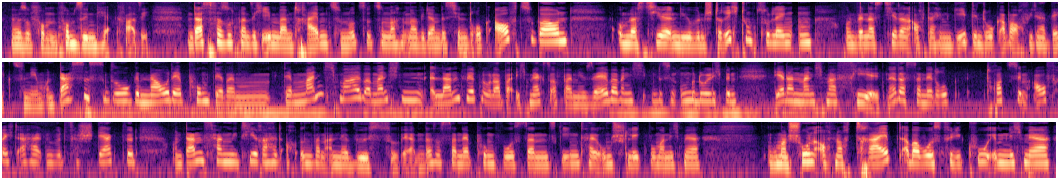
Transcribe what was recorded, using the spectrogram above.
Also vom, vom Sinn her quasi. Und das versucht man sich eben beim Treiben zunutze zu machen, immer wieder ein bisschen Druck aufzubauen, um das Tier in die gewünschte Richtung zu lenken und wenn das Tier dann auch dahin geht, den Druck aber auch wieder wegzunehmen. Und das ist so genau der Punkt, der beim, der manchmal bei manchen Landwirten oder bei, ich merke es auch bei mir selber, wenn ich ein bisschen ungeduldig bin, der dann manchmal fehlt, ne? dass dann der Druck trotzdem aufrechterhalten wird, verstärkt wird und dann fangen die Tiere halt auch irgendwann an nervös zu werden. Das ist dann der Punkt, wo es dann ins Gegenteil umschlägt, wo man nicht mehr, wo man schon auch noch treibt, aber wo es für die Kuh eben nicht mehr,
